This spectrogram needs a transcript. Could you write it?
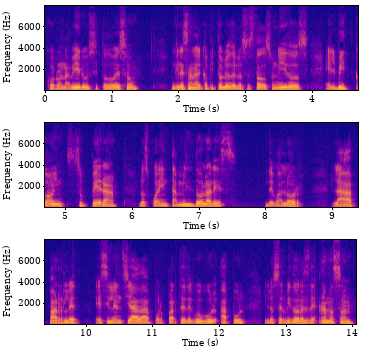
coronavirus y todo eso. Ingresan al Capitolio de los Estados Unidos. El Bitcoin supera los 40 mil dólares de valor. La app Parlet es silenciada por parte de Google, Apple y los servidores de Amazon.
